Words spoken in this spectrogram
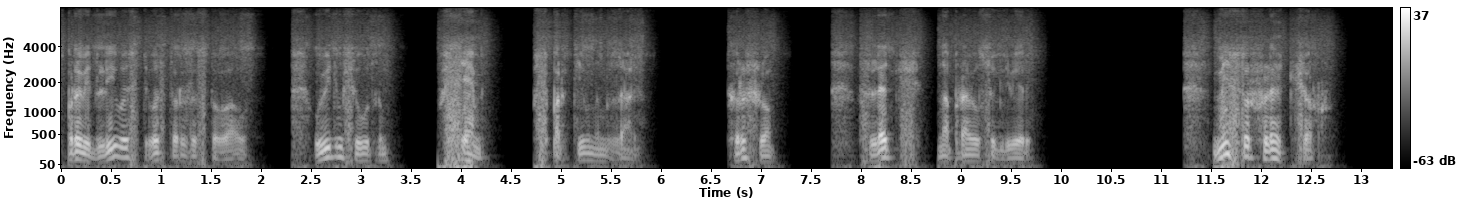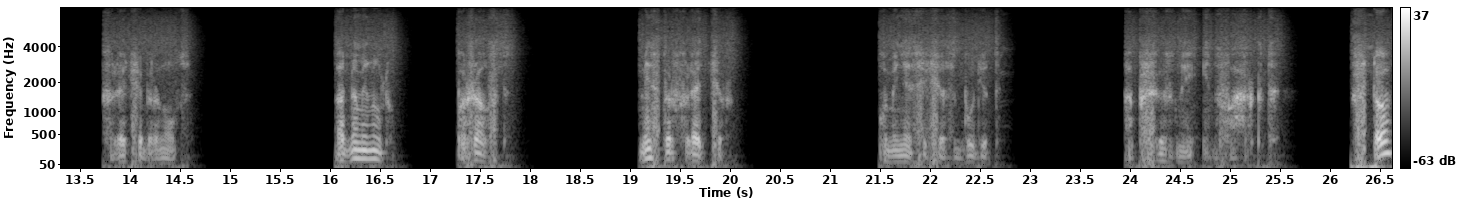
справедливость восторжествовала. Увидимся утром в семь в спортивном зале. Хорошо. Флетч направился к двери. Мистер Флетчер. Флетч обернулся. Одну минуту, пожалуйста. Мистер Флетчер, у меня сейчас будет обширный инфаркт. Что?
